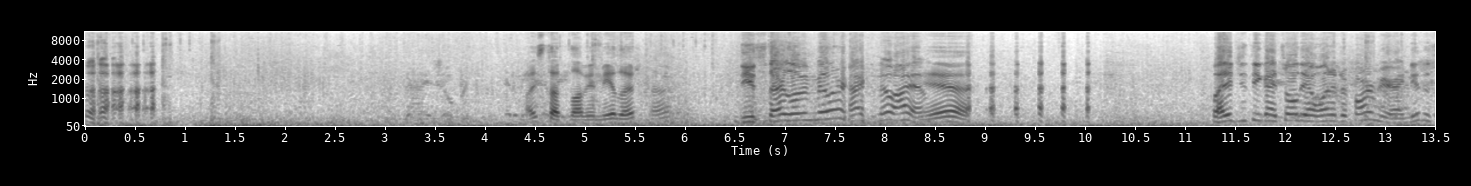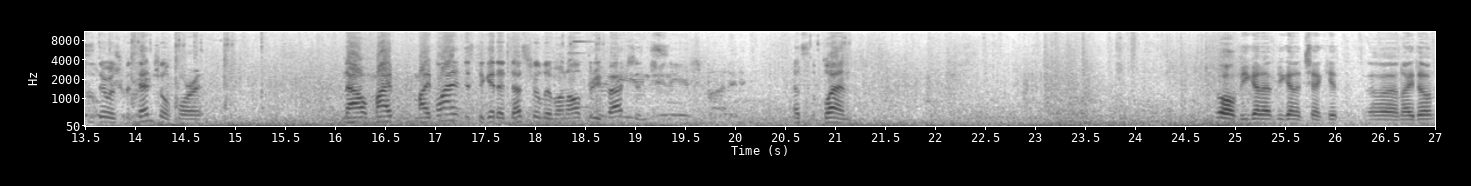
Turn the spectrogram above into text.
I start loving Miller, huh? Do you start loving Miller? I know I am. Yeah. Why did you think I told you I wanted to farm here? I knew this was, there was potential for it. Now, my my plan is to get industrial live on all three factions. That's the plan. Oh, we gotta we gotta check it. Uh, and I don't.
